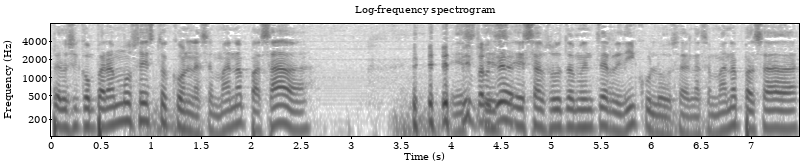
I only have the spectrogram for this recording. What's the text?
Pero si comparamos esto con la semana pasada, es, es- es absolutamente ridículo. O sea, la semana pasada,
